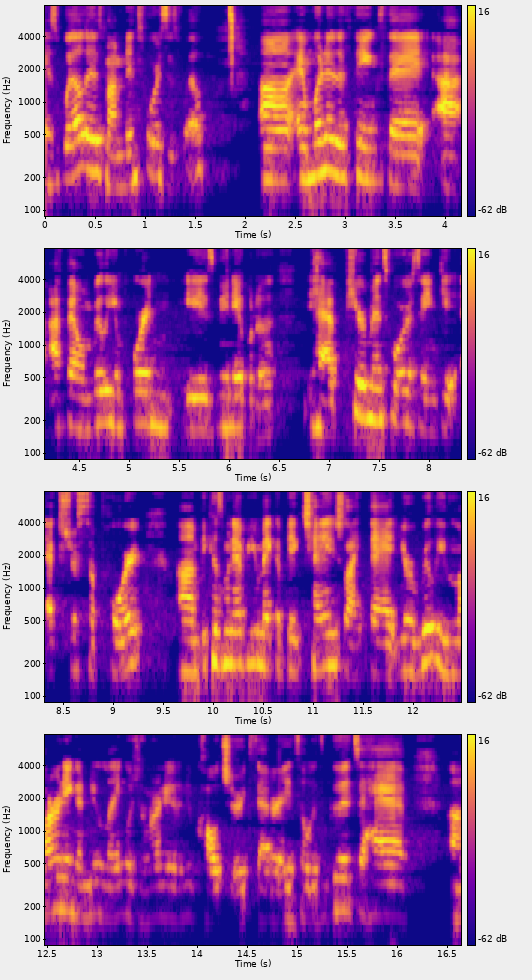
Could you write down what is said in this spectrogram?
as well as my mentors as well. Uh, and one of the things that I, I, found really important is being able to have peer mentors and get extra support. Um, because whenever you make a big change like that, you're really learning a new language and learning a new culture, et cetera. And so it's good to have uh,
